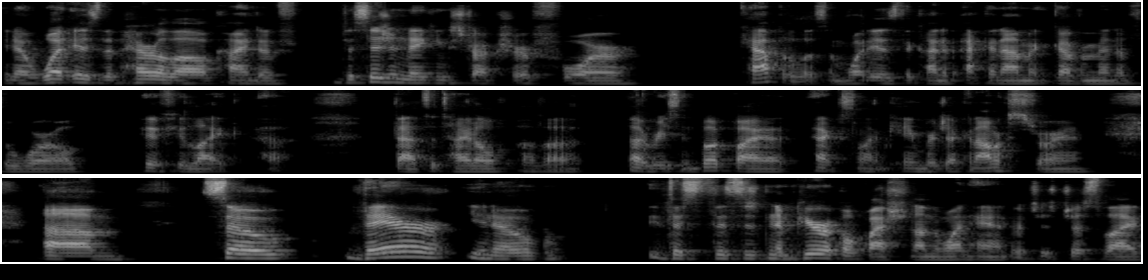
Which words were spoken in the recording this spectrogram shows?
you know, what is the parallel kind of decision making structure for capitalism? What is the kind of economic government of the world, if you like? Uh, that's a title of a, a recent book by an excellent Cambridge economics historian. Um, so there, you know, this this is an empirical question on the one hand, which is just like,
